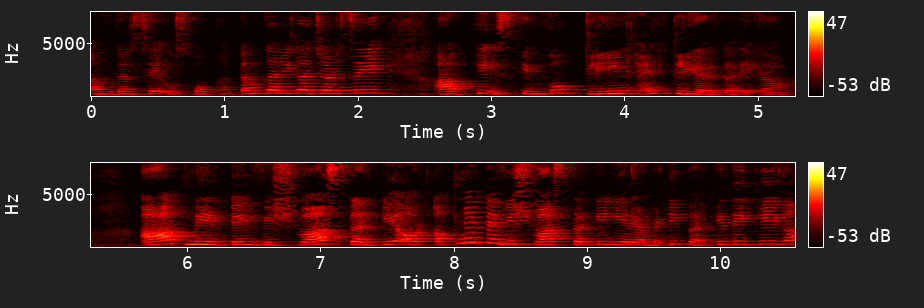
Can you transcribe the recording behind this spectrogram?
अंदर से उसको खत्म करेगा जड़ से, आपकी स्किन को क्लीन एंड क्लियर करेगा। आप मेरे पे विश्वास करके और अपने पे विश्वास करके ये रेमेडी करके देखिएगा।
